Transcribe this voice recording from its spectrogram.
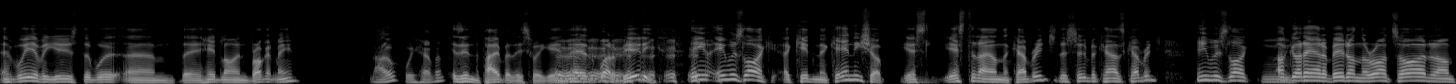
have we ever used the word um, the headline Brocket Man? No, we haven't. is in the paper this weekend. What a beauty! He he was like a kid in a candy shop. Yes, yesterday on the coverage, the supercars coverage, he was like, I got out of bed on the right side, and I'm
